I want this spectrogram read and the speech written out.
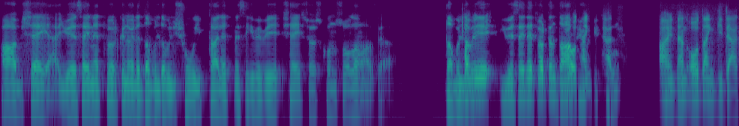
Abi şey ya USA Network'ün öyle WWE şovu iptal etmesi gibi bir şey söz konusu olamaz ya. WWE USA Network'ten daha oradan büyük gider. kuruluş. Aynen oradan gider.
